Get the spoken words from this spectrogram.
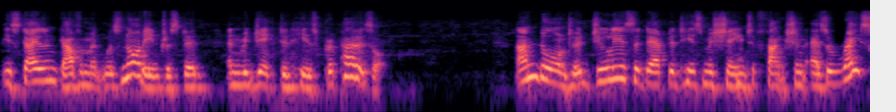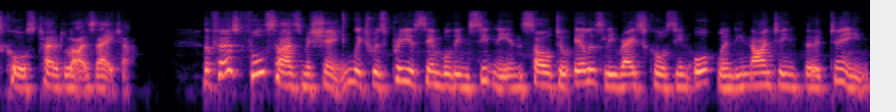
the Australian government was not interested and rejected his proposal. Undaunted, Julius adapted his machine to function as a racecourse totalisator. The first full size machine, which was pre assembled in Sydney and sold to Ellerslie Racecourse in Auckland in 1913,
